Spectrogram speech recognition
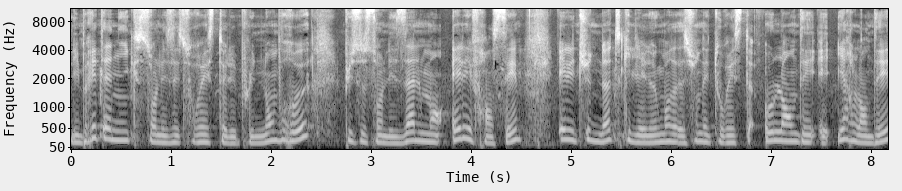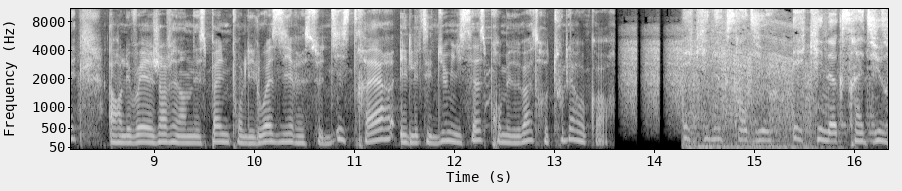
Les Britanniques sont les touristes les plus nombreux, puis ce sont les Allemands et les Français. Et l'étude note qu'il y a une augmentation des touristes hollandais et irlandais. Alors les voyageurs viennent en Espagne pour les loisirs et se distraire, et l'été 2016 promet de battre tous les records. Equinox Radio, Equinox Radio.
